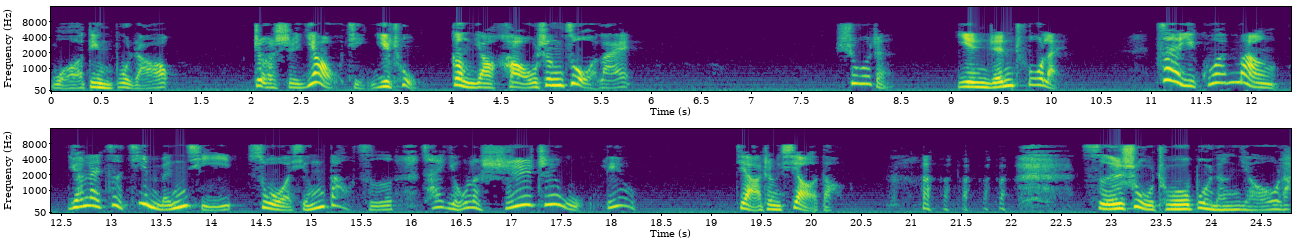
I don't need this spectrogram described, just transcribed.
我定不饶。这是要紧一处，更要好生做来。说着，引人出来，再一观望，原来自进门起所行到此，才游了十之五六。贾政笑道。哈哈哈哈！此数处不能游了。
